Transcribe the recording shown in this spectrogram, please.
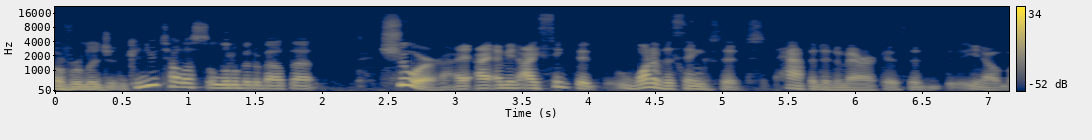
of religion. Can you tell us a little bit about that? Sure. I, I mean, I think that one of the things that's happened in America is that, you know,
